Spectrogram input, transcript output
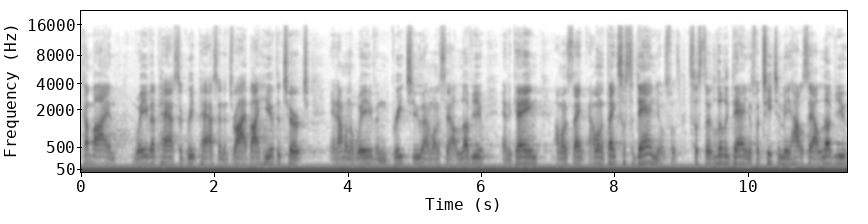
come by and wave at Pastor, greet Pastor, and drive by here at the church. And I want to wave and greet you, and I want to say I love you. And again, I want to thank I want to thank Sister Daniels, for, Sister Lily Daniels, for teaching me how to say I love you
